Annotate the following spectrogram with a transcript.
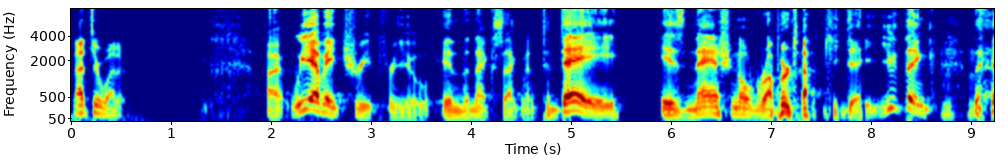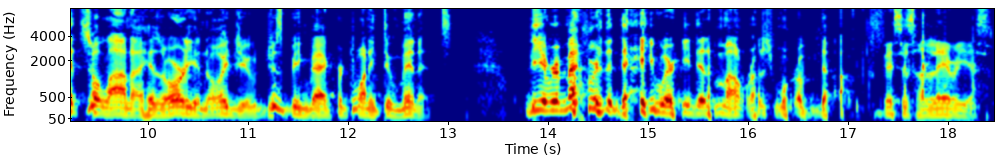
That's your weather. All right, we have a treat for you in the next segment. Today is National Rubber Ducky Day. You think mm-hmm. that Solana has already annoyed you just being back for 22 minutes? Do you remember the day where he did a Mount Rushmore of ducks? This is hilarious.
